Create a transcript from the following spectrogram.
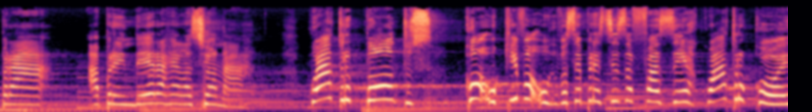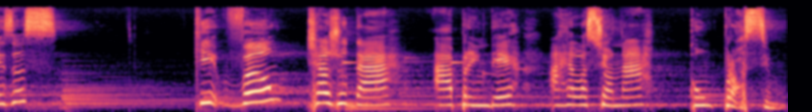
para aprender a relacionar. Quatro pontos, o que você precisa fazer, quatro coisas que vão te ajudar a aprender a relacionar com o próximo.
